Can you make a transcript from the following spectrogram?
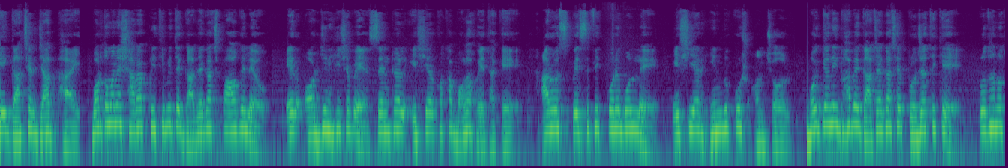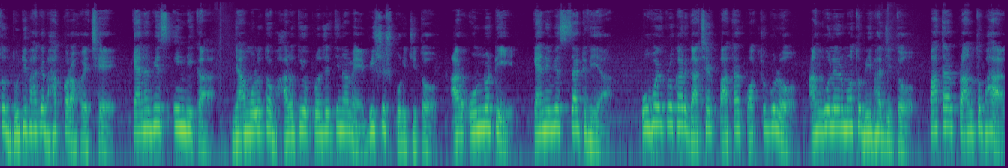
এই গাছের জাত ভাই। বর্তমানে সারা পৃথিবীতে গাঁজা গাছ পাওয়া গেলেও এর অরিজিন হিসেবে সেন্ট্রাল এশিয়ার কথা বলা হয়ে থাকে। আরও স্পেসিফিক করে বললে, এশিয়ার হিন্দুকুশ অঞ্চল। বৈজ্ঞানিকভাবে গাঁজা গাছের প্রজাতিকে প্রধানত দুটি ভাগে ভাগ করা হয়েছে, ক্যানাবিস ইন্ডিকা, যা মূলত ভারতীয় প্রজাতি নামে বিশেষ পরিচিত, আর অন্যটি ক্যানাবিস স্যাটভিয়া। উভয় প্রকার গাছের পাতার পত্রগুলো আঙ্গুলের মতো বিভাজিত। পাতার প্রান্তভাগ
